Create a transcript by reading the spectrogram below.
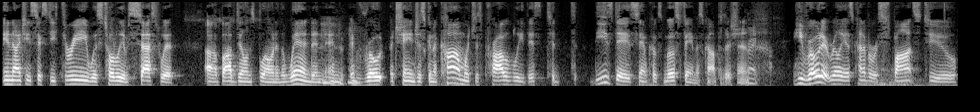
in 1963 was totally obsessed with uh, Bob Dylan's "Blowing in the Wind" and, mm-hmm. and, and, wrote "A Change Is Going to Come," which is probably this to, to, these days Sam Cooke's most famous composition. Right. He wrote it really as kind of a response to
